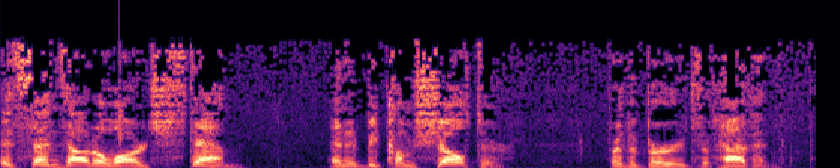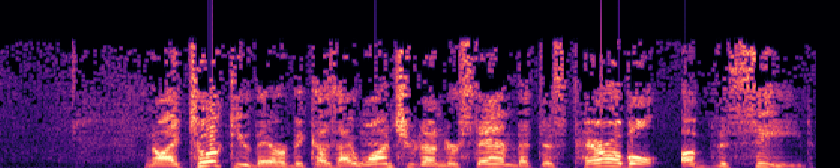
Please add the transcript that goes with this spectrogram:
it sends out a large stem and it becomes shelter for the birds of heaven. Now I took you there because I want you to understand that this parable of the seed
